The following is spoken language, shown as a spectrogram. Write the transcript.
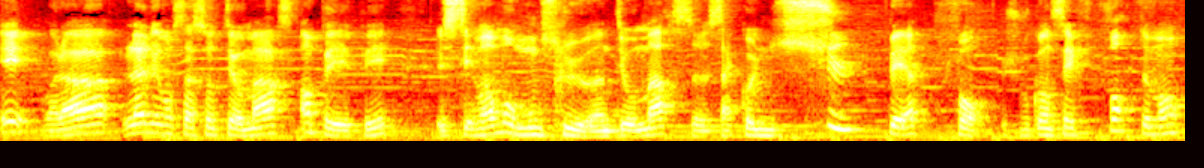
Et voilà, la démonstration de Théomars en PvP. C'est vraiment monstrueux, hein. Théomars, ça cogne super fort. Je vous conseille fortement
